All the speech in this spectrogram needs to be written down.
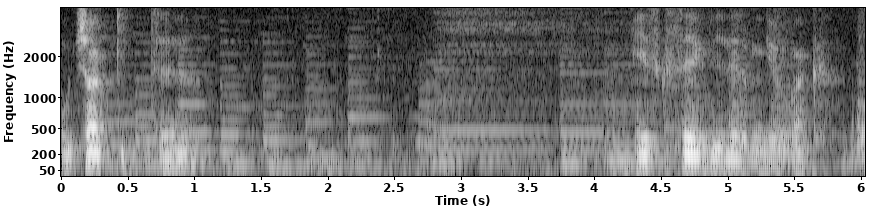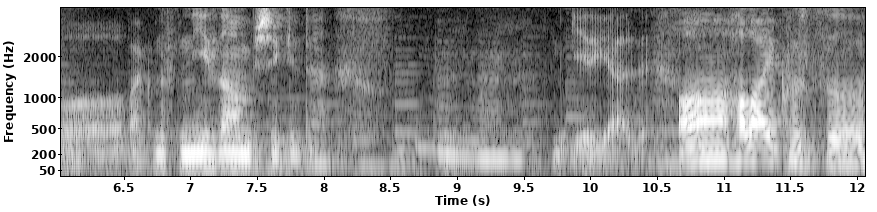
Uçak gitti. Eski sevgililerim gibi bak. Oo bak nasıl nizam bir şekilde. Geri geldi. Aa halay kursu.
